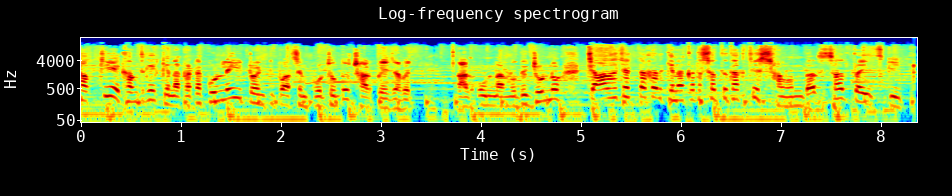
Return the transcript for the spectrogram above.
ছাত্রী এখান থেকে কেনাকাটা করলেই টোয়েন্টি পার্সেন্ট পর্যন্ত ছাড় পেয়ে যাবেন। আর অন্যান্যদের জন্য চার হাজার টাকার কেনাকাটার সাথে থাকছে সানন্দার সারপ্রাইজ গিফট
